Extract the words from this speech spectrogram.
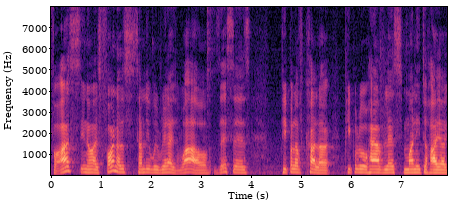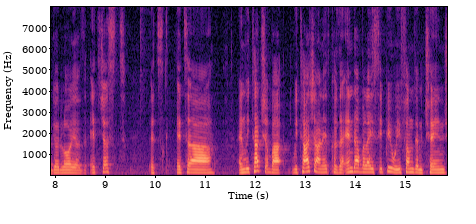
for us, you know, as foreigners, suddenly we realize, wow, this is people of color, people who have less money to hire good lawyers. It's just, it's it's uh, and we touch about we touch on it because the NAACP we filmed them change.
